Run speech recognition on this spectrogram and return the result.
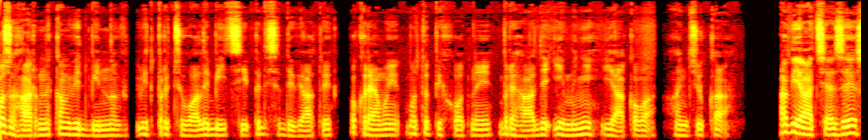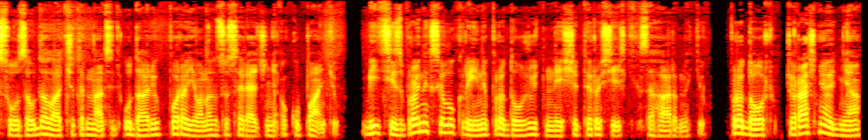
По загарбникам відмінно відпрацювали бійці 59-ї окремої мотопіхотної бригади імені Якова Гандзюка. Авіація ЗСУ завдала 14 ударів по районах зосередження окупантів. Бійці Збройних сил України продовжують нищити російських загарбників. Продовж вчорашнього дня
